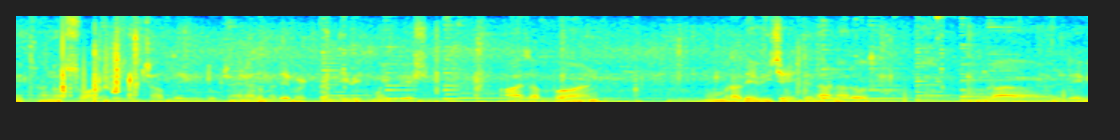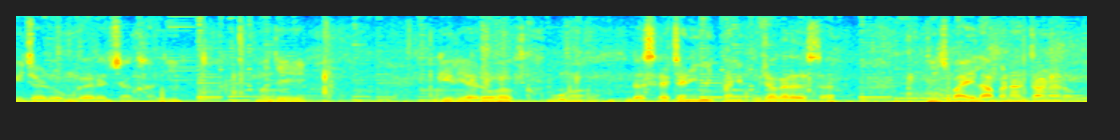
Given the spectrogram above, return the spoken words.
मित्रांनो स्वागत आहे तुमच्या आपल्या यूट्यूब चॅनलमध्ये भटकंती विथ मयुरेश आज आपण मुंब्रा देवीच्या इथे जाणार आहोत. मुंब्रा देवीच्या डोंगराच्या खाली म्हणजे गिर्यारोहक दसऱ्याच्या निमित्ताने पूजा करत असतात. तेच पाहायला आपण आज जाणार आहोत.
